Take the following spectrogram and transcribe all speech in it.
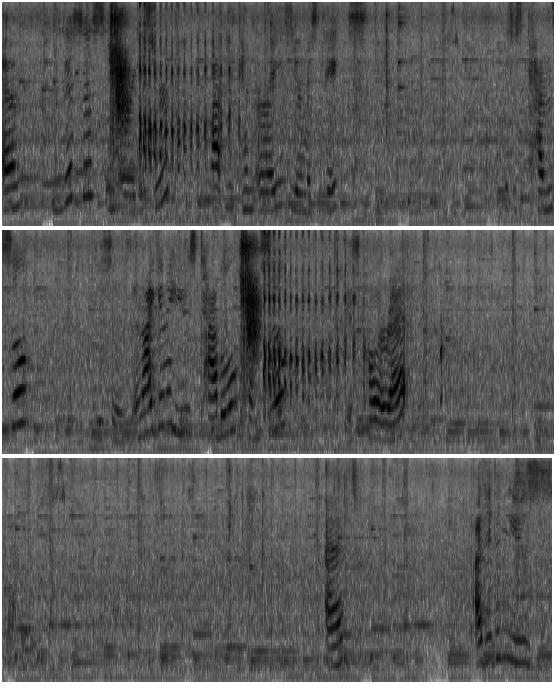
and this is an eraser that you can erase your mistakes. This is pencil. This is, and I'm gonna use Tablo pencil. This colorette. And I didn't use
